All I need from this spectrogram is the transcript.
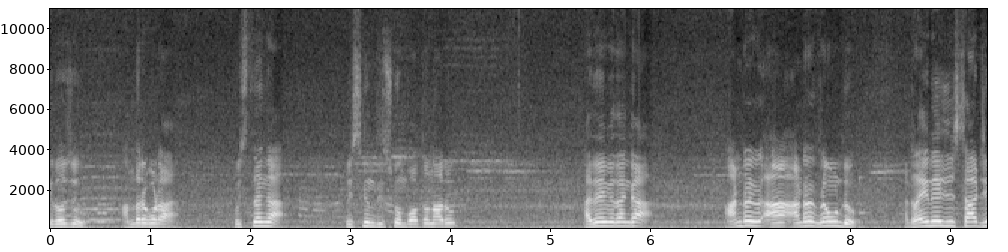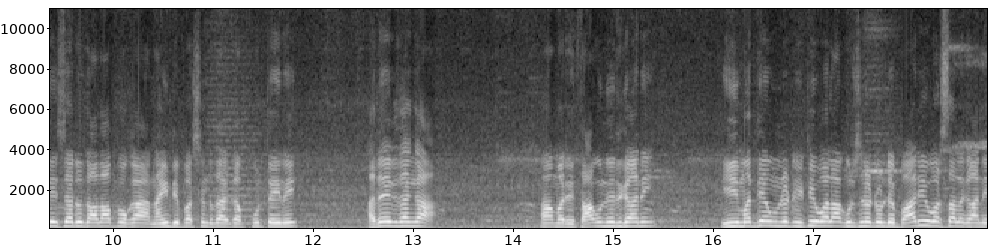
ఈరోజు అందరూ కూడా ఉచితంగా ఇసుకను తీసుకొని పోతున్నారు. అదేవిధంగా అండర్ అండర్ గ్రౌండ్ డ్రైనేజీ స్టార్ట్ చేశారు. దాదాపు ఒక నైంటీ పర్సెంట్ దాకా పూర్తయినాయి. అదేవిధంగా మరి తాగునీరు కానీ ఈ మధ్య ఉన్నట్టు ఇటీవల కురిసినటువంటి భారీ వర్షాలు కానీ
